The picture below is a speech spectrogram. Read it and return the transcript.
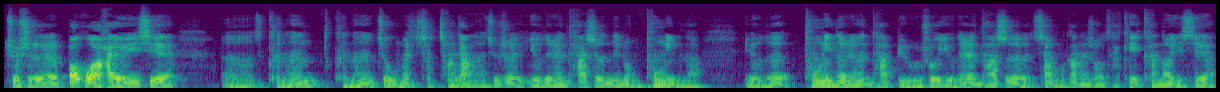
就是包括还有一些，呃，可能可能就我们常常讲的，就是有的人他是那种通灵的，有的通灵的人他，比如说有的人他是像我们刚才说，他可以看到一些。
